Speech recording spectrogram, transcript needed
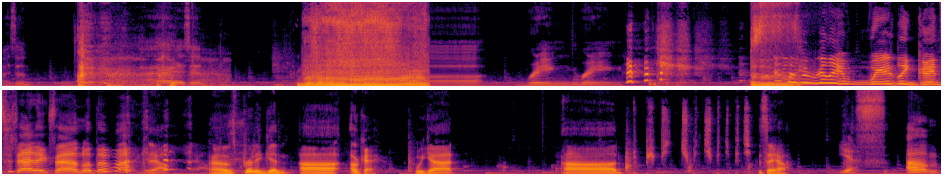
Eisen, Eisen. uh, ring, ring. That was a really weirdly good static sound. What the fuck? yeah, that was pretty good. Uh, okay, we got uh, Zeha. Yes. Um,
